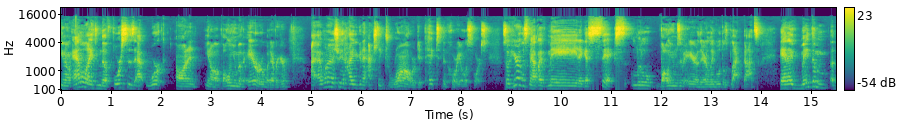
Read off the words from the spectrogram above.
you know, analyzing the forces at work on, you know, a volume of air or whatever here, I, I want to show you how you're going to actually draw or depict the Coriolis force. So here on this map I've made, I guess, six little volumes of air there labeled with those black dots. And I've made them uh,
